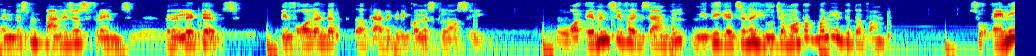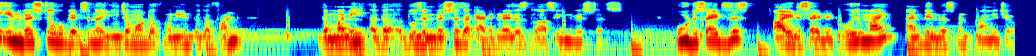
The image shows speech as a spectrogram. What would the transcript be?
investment managers' friends, relatives, they fall under a category called as Class A. Hmm. Or even say, for example, Nidhi gets in a huge amount of money into the fund. So any investor who gets in a huge amount of money into the fund, the money, uh, the, those investors are categorized as Class A investors. Who decides this? I decided. Who am I? I'm the investment manager.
